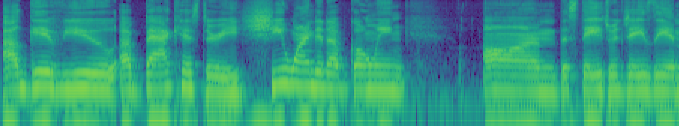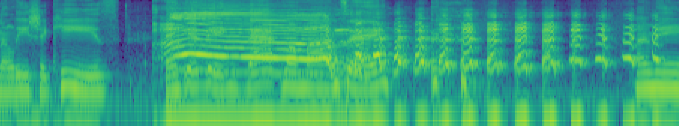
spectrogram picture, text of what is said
I'll give you a back history. She winded up going on the stage with Jay Z and Alicia Keys and giving that mamante. I mean,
